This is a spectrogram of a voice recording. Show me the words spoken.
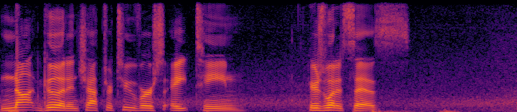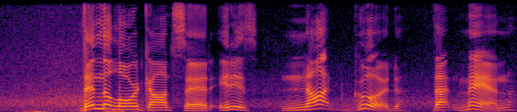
not good in chapter 2 verse 18. Here's what it says. Then the Lord God said, "It is not good that man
